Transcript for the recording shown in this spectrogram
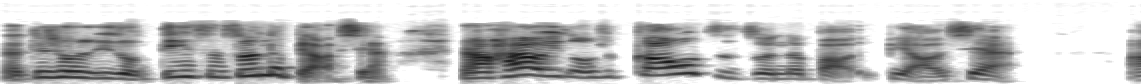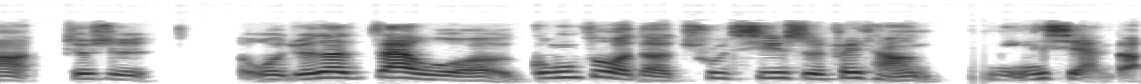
那这就是一种低自尊的表现。然后还有一种是高自尊的表表现啊，就是。我觉得在我工作的初期是非常明显的，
